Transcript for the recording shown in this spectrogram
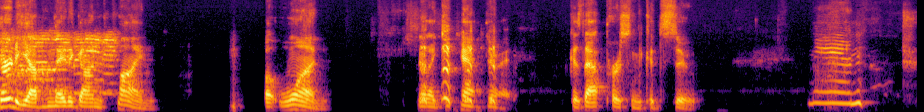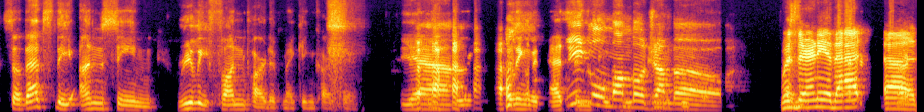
30 of them, they'd have gone fine. But one, they're like, you can't do it because that person could sue. Man, So that's the unseen, really fun part of making cartoons. yeah. Dealing with Legal mumbo jumbo. Was there any of that? Uh,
